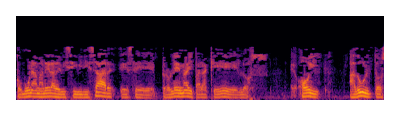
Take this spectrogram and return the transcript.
como una manera de visibilizar ese problema y para que los eh, hoy adultos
